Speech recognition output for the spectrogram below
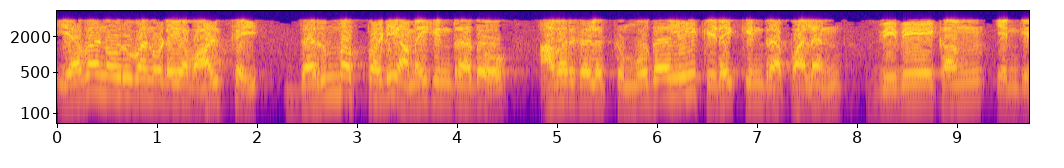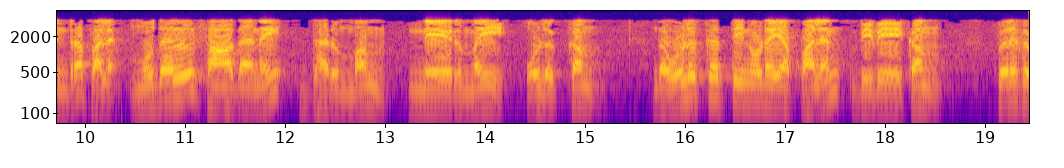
எவனொருவனுடைய வாழ்க்கை தர்மப்படி அமைகின்றதோ அவர்களுக்கு முதலில் கிடைக்கின்ற பலன் விவேகம் என்கின்ற பலன். முதல் சாதனை தர்மம் நேர்மை ஒழுக்கம். இந்த ஒழுக்கத்தினுடைய பலன் விவேகம். பிறகு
